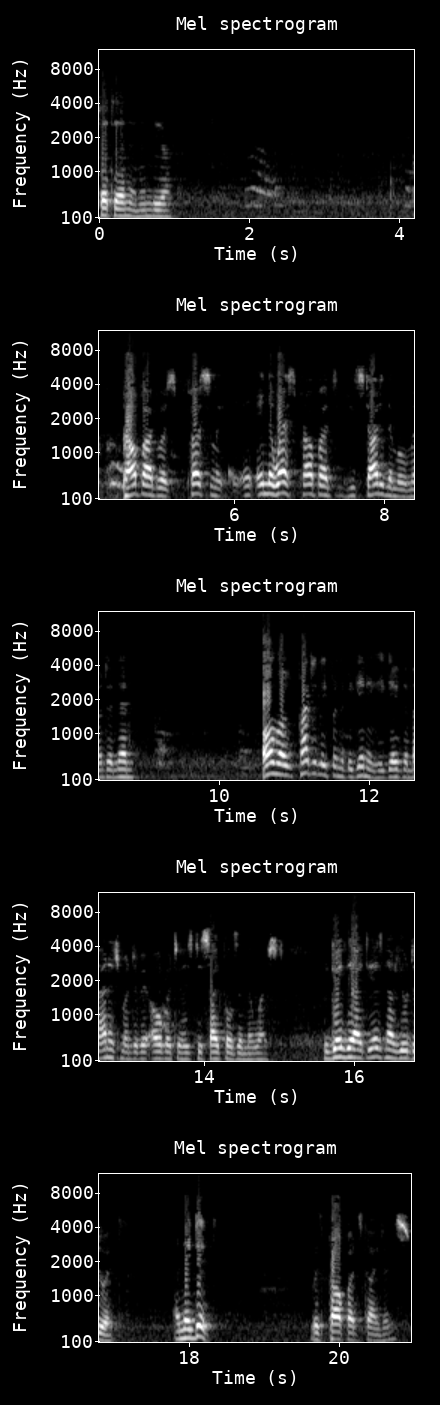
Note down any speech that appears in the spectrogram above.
fit in in India. Prabhupada was personally, in the West, Prabhupada, he started the movement and then almost, practically from the beginning, he gave the management of it over to his disciples in the West. He gave the ideas, now you do it. And they did, with Prabhupada's guidance,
